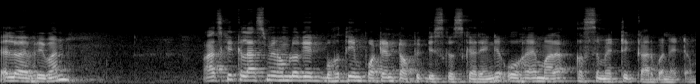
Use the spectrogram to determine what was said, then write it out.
हेलो एवरीवन आज के क्लास में हम लोग एक बहुत ही इम्पोर्टेंट टॉपिक डिस्कस करेंगे, वो है हमारा असिमेट्रिक कार्बन एटम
